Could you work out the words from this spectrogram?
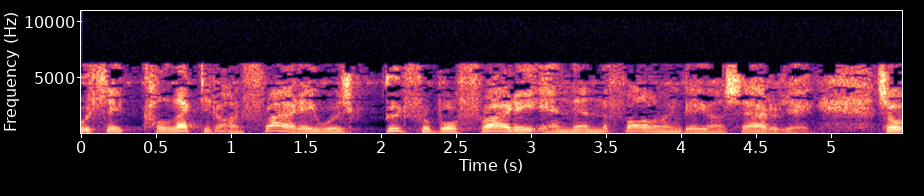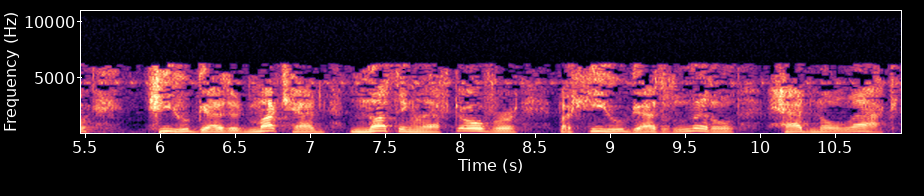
which they collected on Friday was good for both Friday and then the following day on Saturday. So he who gathered much had nothing left over, but he who gathered little had no lack.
